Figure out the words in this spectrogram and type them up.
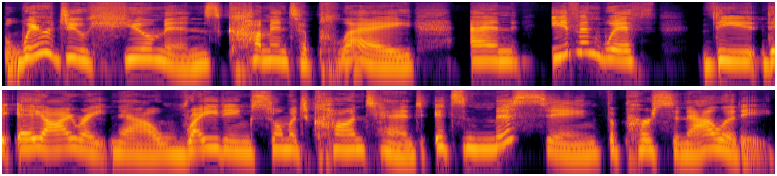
But where do humans come into play? And even with the the AI right now writing so much content, it's missing the personality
